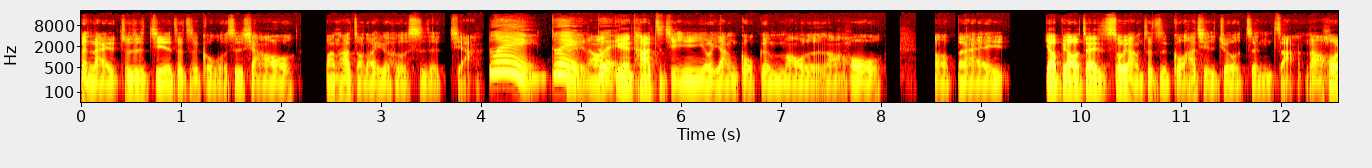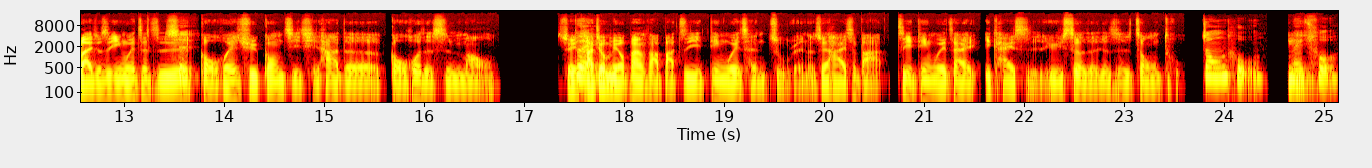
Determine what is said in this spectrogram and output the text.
本来就是接这只狗狗是想要帮他找到一个合适的家，对对然后因为他自己已经有养狗跟猫了，然后呃本来要不要再收养这只狗，他其实就有挣扎，然后后来就是因为这只狗会去攻击其他的狗或者是猫，所以他就没有办法把自己定位成主人了，所以他还是把自己定位在一开始预设的就是中途。中途没嗯。错，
